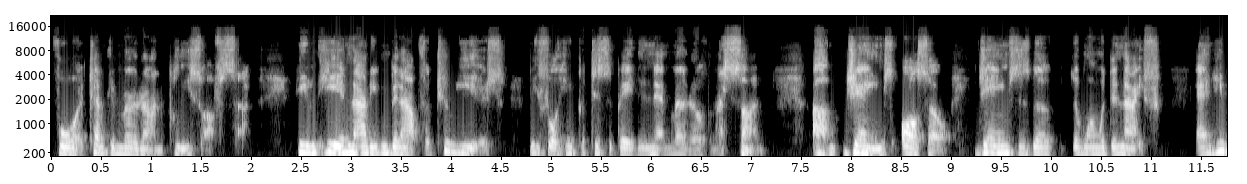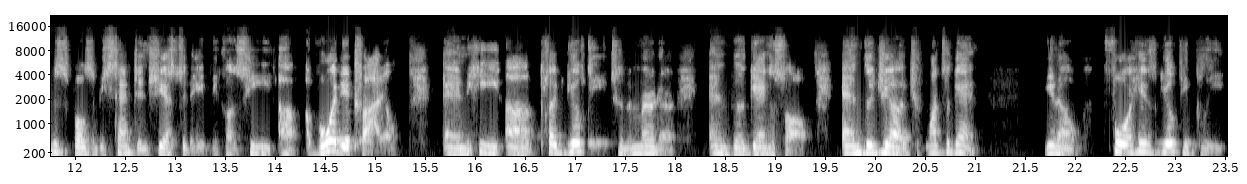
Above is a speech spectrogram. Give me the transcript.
for attempted murder on a police officer. He, he had not even been out for two years before he participated in that murder of my son. Um, James also, James is the, the one with the knife. And he was supposed to be sentenced yesterday because he uh, avoided trial and he uh, pled guilty to the murder and the gang assault. And the judge, once again, you know, for his guilty plea,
